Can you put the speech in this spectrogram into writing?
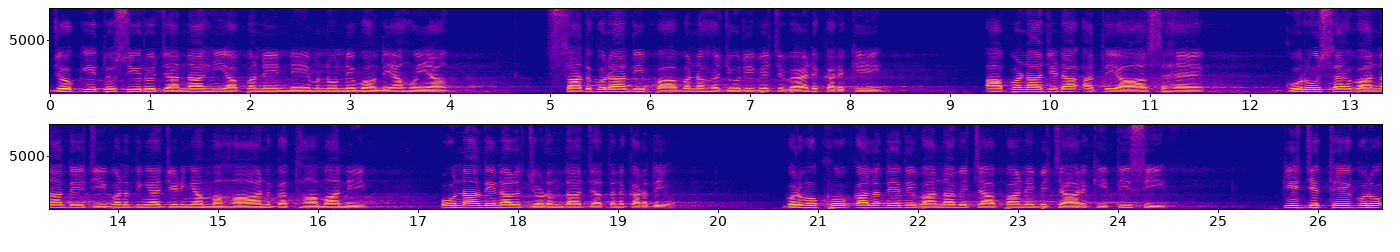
ਜੋ ਕਿ ਤੁਸੀਂ ਰੋਜ਼ਾਨਾ ਹੀ ਆਪਣੇ ਨੇਮ ਨੂੰ ਨਿਭਾਉਂਦਿਆਂ ਹੋਇਆਂ ਸਤਿਗੁਰਾਂ ਦੀ ਪਾਵਨ ਹਜ਼ੂਰੀ ਵਿੱਚ ਬੈਠ ਕਰਕੇ ਆਪਣਾ ਜਿਹੜਾ ਇਤਿਹਾਸ ਹੈ, ਗੁਰੂ ਸਹਿਬਾਨਾਂ ਦੇ ਜੀਵਨ ਦੀਆਂ ਜਿਹੜੀਆਂ ਮਹਾਨ ਗਥਾਵਾਂ ਨੇ, ਉਹਨਾਂ ਦੇ ਨਾਲ ਜੁੜਨ ਦਾ ਯਤਨ ਕਰਦੇ ਹੋ ਗੁਰਮੁਖੋ ਕੱਲ ਦੇ ਦੀਵਾਨਾਂ ਵਿੱਚ ਆਪਾਂ ਨੇ ਵਿਚਾਰ ਕੀਤੀ ਸੀ ਕਿ ਜਿੱਥੇ ਗੁਰੂ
